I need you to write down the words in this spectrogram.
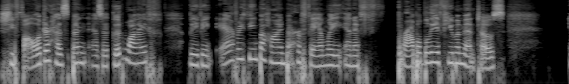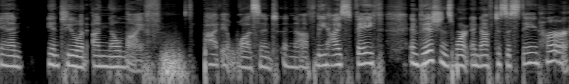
She followed her husband as a good wife, leaving everything behind but her family and a f- probably a few mementos. And into an unknown life. But it wasn't enough. Lehi's faith and visions weren't enough to sustain her.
